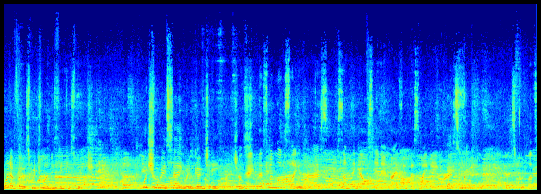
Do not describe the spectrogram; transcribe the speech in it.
one of those. Which one do you think is which? Which one we're saying we're going to eat, Rachel? Okay, this one looks like it has something else in it. I think this might be yours. That's Let's,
